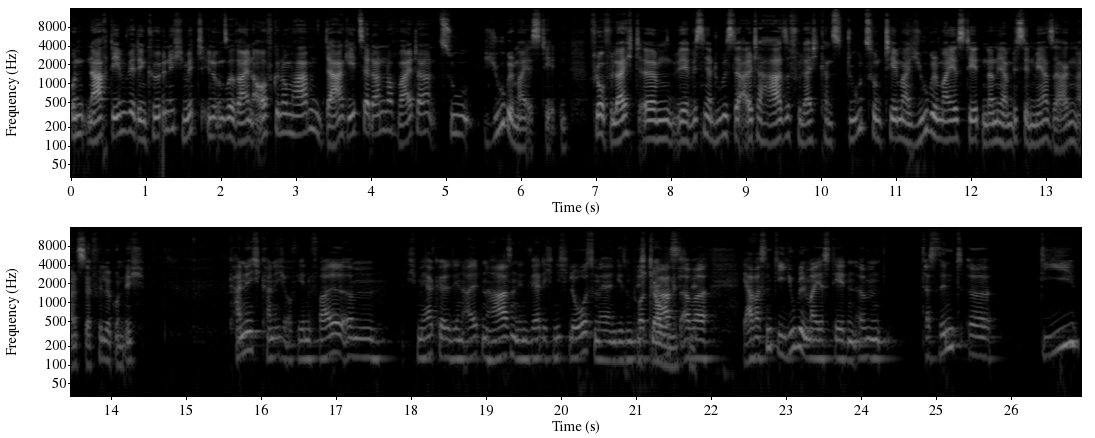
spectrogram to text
Und nachdem wir den König mit in unsere Reihen aufgenommen haben, da geht es ja dann noch weiter zu Jubelmajestäten. Flo, vielleicht, ähm, wir wissen ja, du bist der alte Hase, vielleicht kannst du zum Thema Jubelmajestäten dann ja ein bisschen mehr sagen als der Philipp und ich. Kann ich, kann ich auf jeden Fall. Ähm, ich merke, den alten Hasen, den werde ich nicht los mehr in diesem Podcast. Nicht, aber nee. ja, was sind die Jubelmajestäten? Ähm, das sind äh, die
